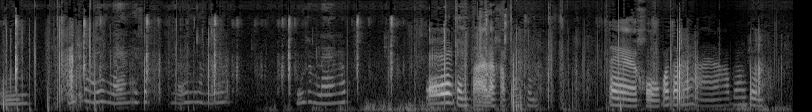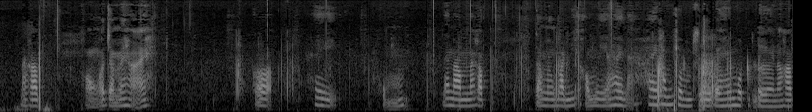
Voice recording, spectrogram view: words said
อืมไม่ใช่ยังแรงไอ้สัสแรงยังแรงโอ้ยังแรงครับ โอ้ผมตายแล้วครับท่านผู้ชม แต่ของก็จะไม่หายนะครับท่านผู้ชมนะครับ ของก็จะไม่หาย ก็ให้ผมแนะนำนะครับตามรางวัลที่เขามีให้นะ ให้ท่านผู้ชมซื้อไปให้หมดเลยนะครับ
